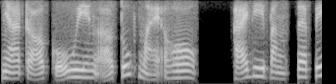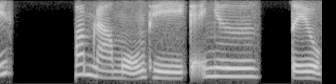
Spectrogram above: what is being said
Nhà trọ của Quyên ở Tuốt Ngoại ô, phải đi bằng xe buýt. Hôm nào muộn thì kể như tiều.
